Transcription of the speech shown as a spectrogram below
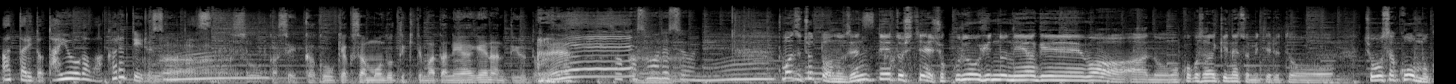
あったりと対応が分かれているそうです。そうかせっかくお客さん戻ってきてまた値上げなんていうとね。ねそうかそうですよね。まずちょっとあの前提として食料品の値上げはあのここ最近のやつを見てると調査項目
